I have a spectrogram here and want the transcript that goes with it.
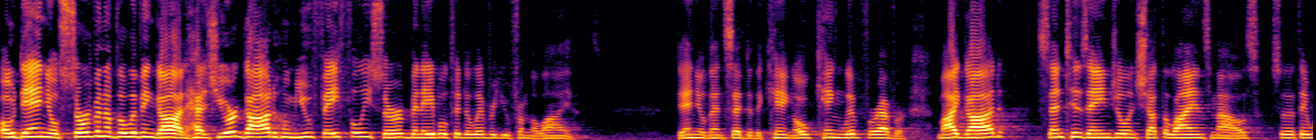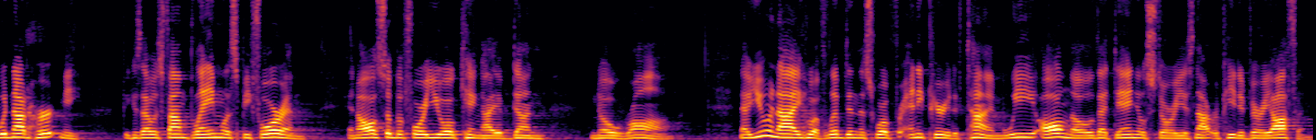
O Daniel, servant of the living God, has your God, whom you faithfully serve, been able to deliver you from the lions? Daniel then said to the king, O king, live forever. My God sent his angel and shut the lions' mouths so that they would not hurt me, because I was found blameless before him. And also before you, O king, I have done no wrong. Now, you and I, who have lived in this world for any period of time, we all know that Daniel's story is not repeated very often.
